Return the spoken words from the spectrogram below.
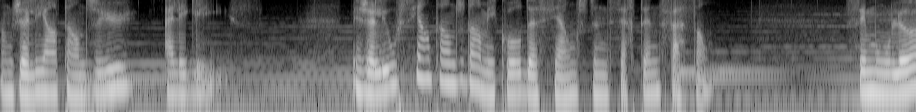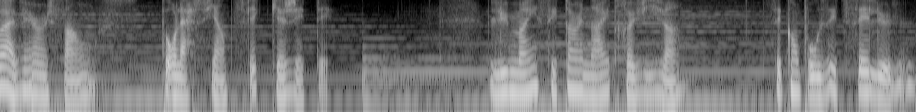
Donc je l'ai entendu à l'église, mais je l'ai aussi entendu dans mes cours de sciences d'une certaine façon. Ces mots-là avaient un sens pour la scientifique que j'étais. L'humain, c'est un être vivant. C'est composé de cellules.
